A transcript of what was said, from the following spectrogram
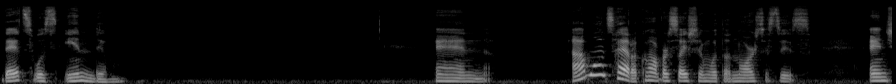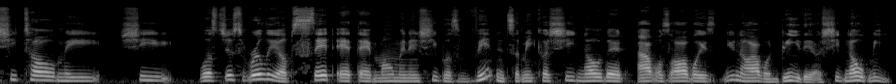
That's what's in them. And I once had a conversation with a narcissist, and she told me she was just really upset at that moment and she was venting to me because she know that I was always, you know, I would be there. She know me.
